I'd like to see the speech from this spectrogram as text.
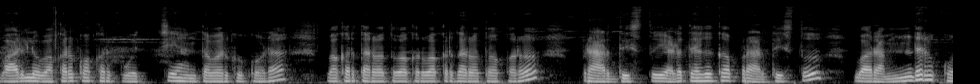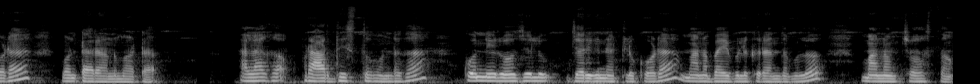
వారిలో ఒకరికొకరికి వచ్చేంతవరకు కూడా ఒకరి తర్వాత ఒకరు ఒకరి తర్వాత ఒకరు ప్రార్థిస్తూ ఎడతెగక ప్రార్థిస్తూ వారందరూ కూడా ఉంటారన్నమాట. అలాగా ప్రార్థిస్తూ ఉండగా కొన్ని రోజులు జరిగినట్లు కూడా మన బైబిల్ గ్రంథంలో మనం చూస్తాం.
